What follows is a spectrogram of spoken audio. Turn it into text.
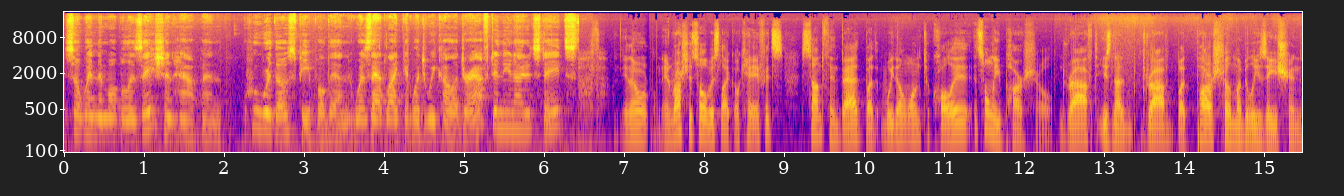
So, when the mobilization happened, who were those people then? Was that like what do we call a draft in the United States? You know, in Russia, it's always like, okay, if it's something bad, but we don't want to call it, it's only partial. Draft is not draft, but partial mobilization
